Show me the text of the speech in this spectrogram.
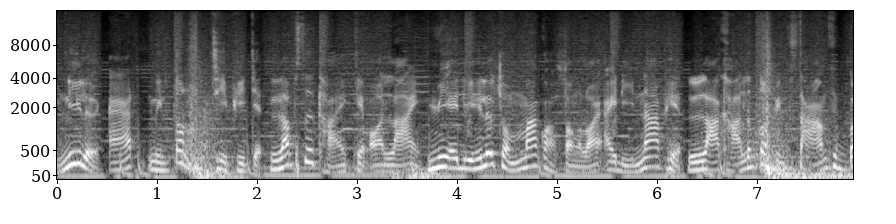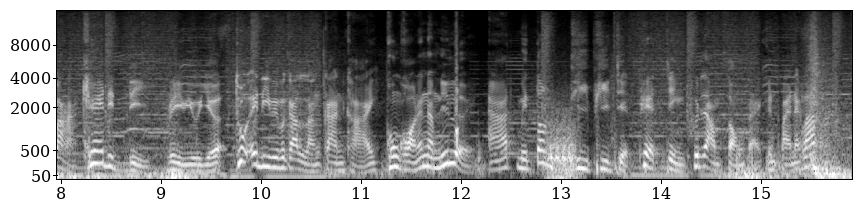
ำนี่เลยแอดมินต้น TP7 รับซื้อขายเกมออนไลน์ มีไอดีให้เลือกชมมากกว่า 200 ID หน้าเพจ ราคาเริ่มต้นเพียง 30 บาทแค่ดิดดี รีวิวเยอะ ทุกไอดีมีประกันหลังการขาย ผมขอแนะนำนี่เลยแอดมินต้น TP7 เพจจริงผู้ติดามตองแสนขึ้นไปนะครับ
